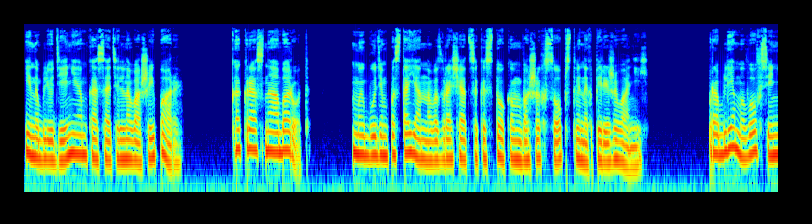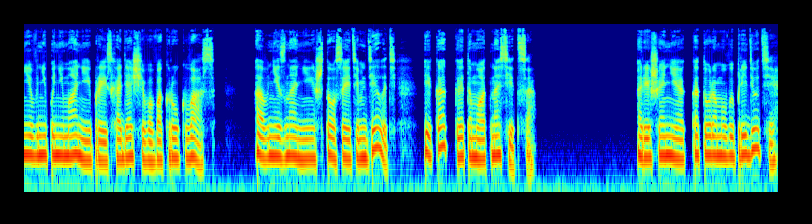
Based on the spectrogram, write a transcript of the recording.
и наблюдениям касательно вашей пары. Как раз наоборот — мы будем постоянно возвращаться к истокам ваших собственных переживаний. Проблема вовсе не в непонимании происходящего вокруг вас, а в незнании, что с этим делать и как к этому относиться. Решение, к которому вы придете,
